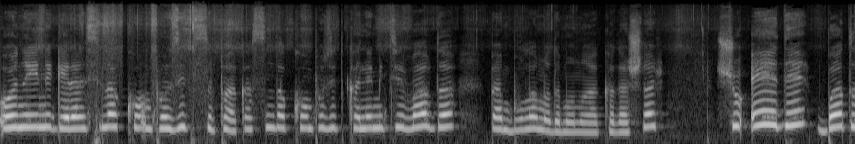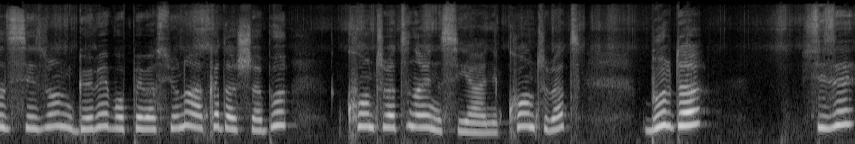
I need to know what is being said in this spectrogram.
Yeni gelen silah kompozit Spark. Aslında kompozit Calamity var da ben bulamadım onu arkadaşlar. Şu E'de Battle sezon görev operasyonu arkadaşlar. Bu kontratın aynısı yani. Kontrat. Burada size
